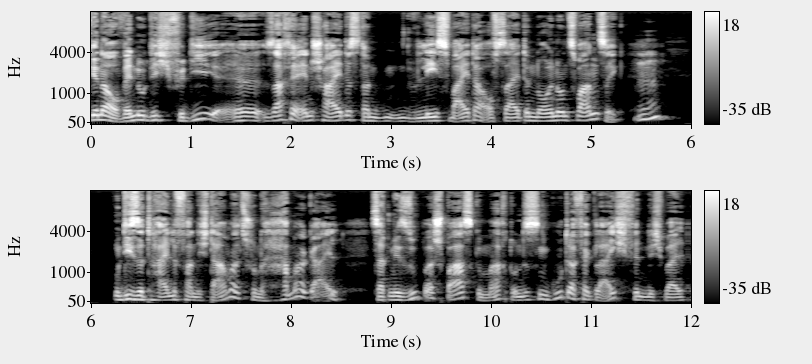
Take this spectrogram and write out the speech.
Genau, wenn du dich für die äh, Sache entscheidest, dann les weiter auf Seite 29. Mhm. Und diese Teile fand ich damals schon hammergeil. Es hat mir super Spaß gemacht und ist ein guter Vergleich, finde ich, weil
